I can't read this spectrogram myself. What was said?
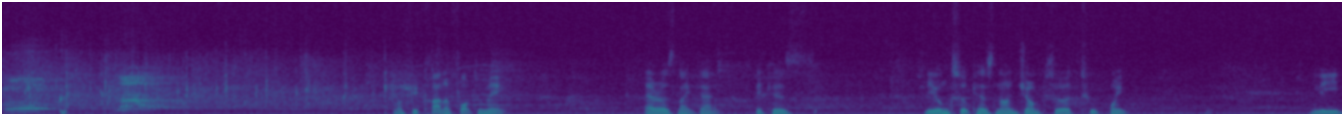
Two. Well, she can't afford to make errors like that because Leong Suk has now jumped to a two-point lead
